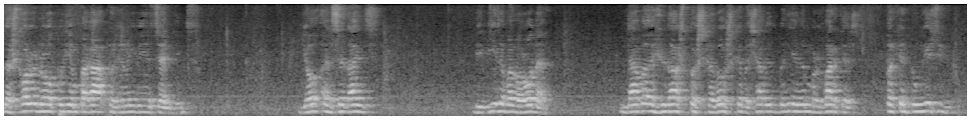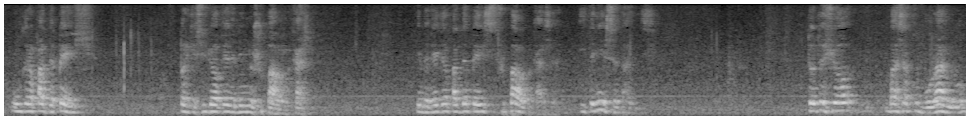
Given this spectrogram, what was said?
L'escola no la podíem pagar perquè no hi havia cèntims. Jo, en set anys, vivia a Badalona, anava a ajudar els pescadors que baixaven, venien amb les barques perquè en donguessin un grapat de peix, perquè si no aquella nit no sopàvem a casa. I amb aquell grapat de peix sopàvem a casa. I tenia set anys. Tot això vas acumulant-lo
